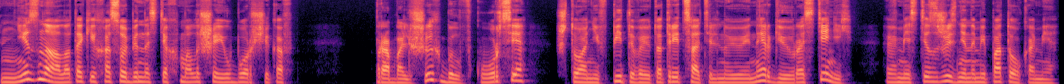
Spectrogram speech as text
Не знал о таких особенностях малышей-уборщиков. Про больших был в курсе, что они впитывают отрицательную энергию растений вместе с жизненными потоками.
